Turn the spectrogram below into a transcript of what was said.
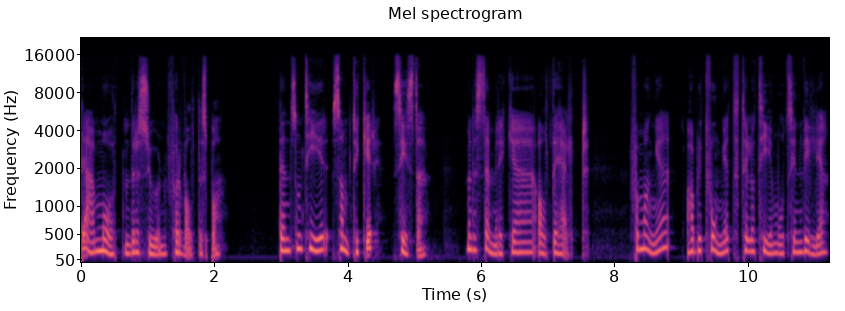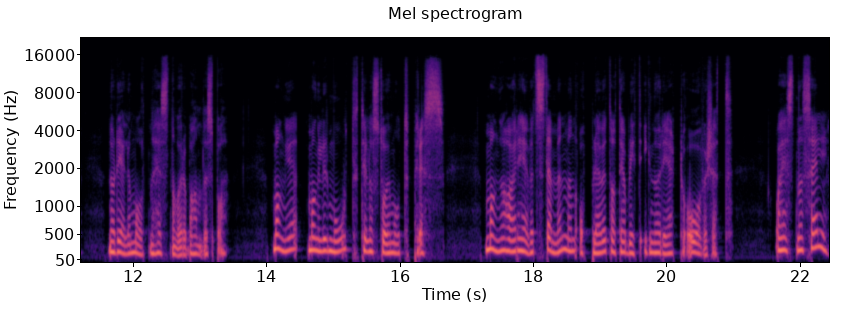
det er måten dressuren forvaltes på. Den som tier, samtykker, sies det. Men det stemmer ikke alltid helt. For mange har blitt tvunget til å tie mot sin vilje når det gjelder måten hestene våre behandles på. Mange mangler mot til å stå imot press. Mange har hevet stemmen, men opplevet at de har blitt ignorert og oversett. Og hestene selv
